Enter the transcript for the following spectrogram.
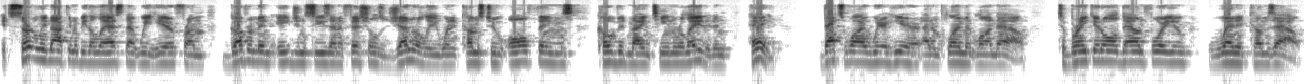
It's certainly not going to be the last that we hear from government agencies and officials generally when it comes to all things COVID 19 related. And hey, that's why we're here at Employment Law Now to break it all down for you when it comes out.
